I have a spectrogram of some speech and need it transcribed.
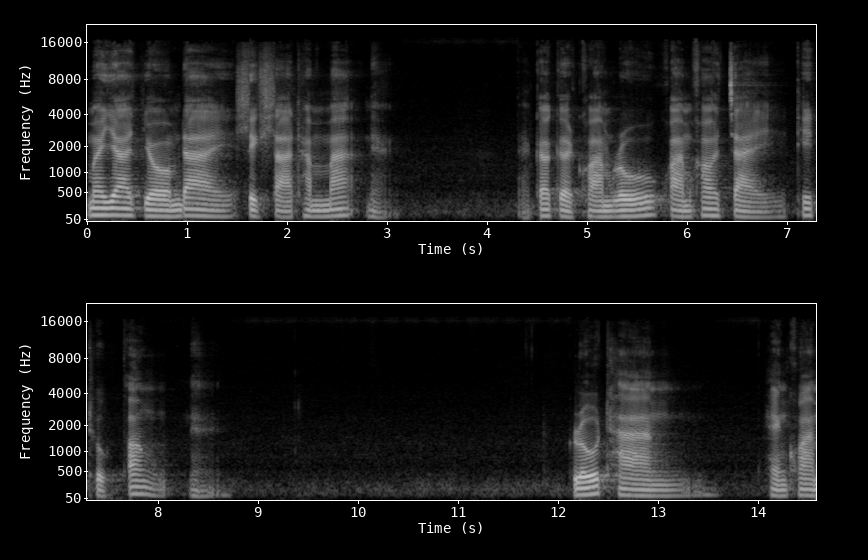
เมื่อญาติโยมได้ศึกษาธรรมะเนี่ย นะก็เกิดความรู้ความเข้าใจที่ถูกต้องนะรู้ทางแห่งความ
